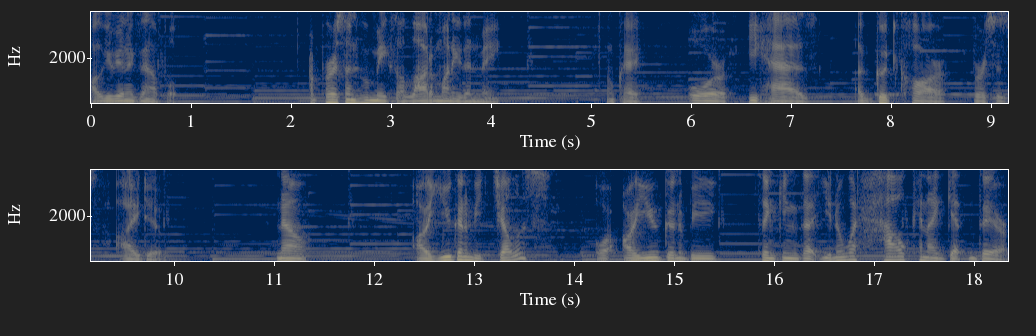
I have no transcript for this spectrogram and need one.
I'll give you an example. A person who makes a lot of money than me, okay, or he has a good car versus I do. Now, are you going to be jealous or are you going to be thinking that, you know what, how can I get there?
